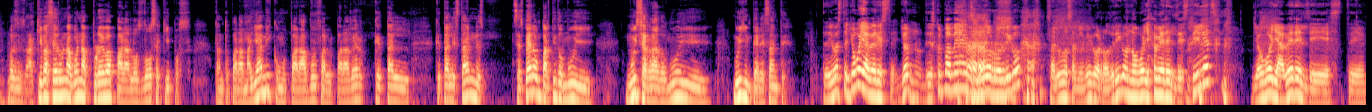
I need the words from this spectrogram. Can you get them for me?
Entonces, aquí va a ser una buena prueba para los dos equipos tanto para Miami como para Buffalo, para ver qué tal, qué tal están. se espera un partido muy, muy cerrado, muy, muy interesante. Te digo este, yo voy a ver este. Yo, discúlpame, saludos Rodrigo. Saludos a mi amigo Rodrigo. No voy a ver el de Steelers. Yo voy a ver el de este.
